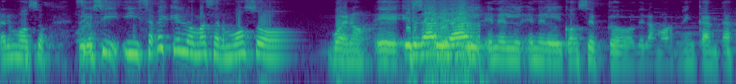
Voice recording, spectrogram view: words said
hermoso, Pero sí, ¿y sabés qué es lo más hermoso? Bueno, eh, es real en el, en el concepto del amor, me encanta.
